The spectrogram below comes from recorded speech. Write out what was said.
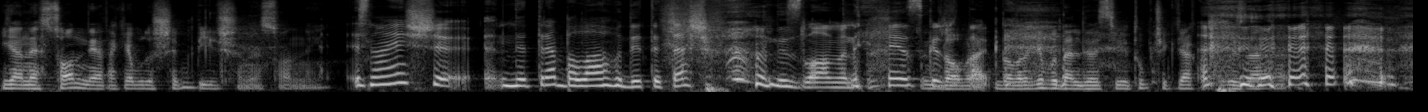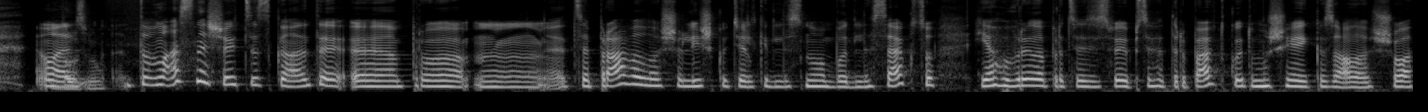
Я не сонний, а так я буду ще більше не сонний. Знаєш, не треба лагодити те, що не зламане. Я скажу Добре, так. добре, я буду далі дивитися ютубчик. Дякую тобі за дозвіл. То, власне, що я хочу сказати е, про це правило, що ліжко тільки для сну або для сексу. Я говорила про це зі своєю психотерапевткою, тому що я їй казала, що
